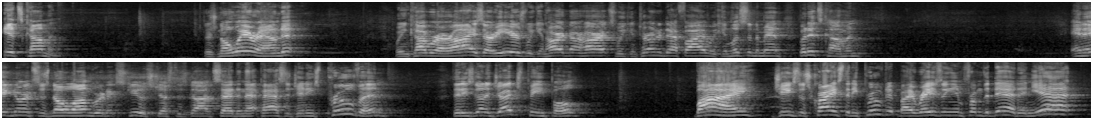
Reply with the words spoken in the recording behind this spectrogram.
It's coming. There's no way around it. We can cover our eyes, our ears, we can harden our hearts, we can turn a deaf eye, we can listen to men, but it's coming. And ignorance is no longer an excuse, just as God said in that passage. And He's proven that He's going to judge people by Jesus Christ, and he proved it by raising him from the dead. And yet,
